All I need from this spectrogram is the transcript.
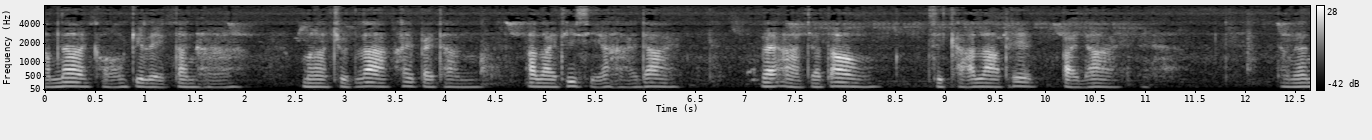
อำนาจของกิเลสตัณหา มาฉุดลากให้ไปทำอะไรที่เสียหายได้ และอาจจะต้องสิกขาลาเพศไปได้ดังนั้น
